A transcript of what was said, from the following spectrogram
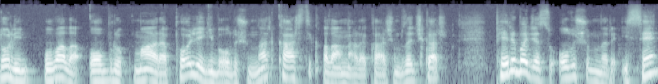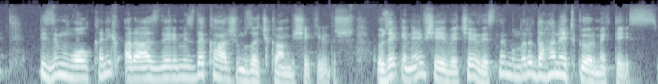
dolin, uvala, obruk, mağara, polye gibi oluşumlar karstik alanlarda karşımıza çıkar. Peri bacası oluşumları ise bizim volkanik arazilerimizde karşımıza çıkan bir şekildir. Özellikle Nevşehir ve çevresinde bunları daha net görmekteyiz.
